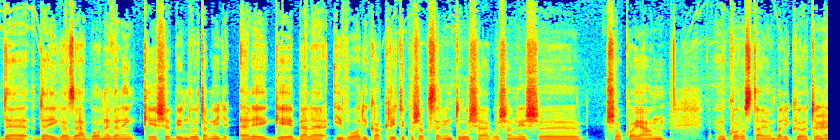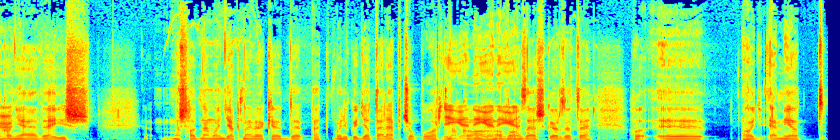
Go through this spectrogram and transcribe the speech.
de, de igazából, mivel én később indultam, így eléggé beleivódik a kritikusok szerint túlságosan, és sok olyan korosztályon beli költőnek uh-huh. a nyelve is, most hadd nem mondjak neveket, de hát mondjuk egy a telepcsoportnak igen, a, igen, a vonzáskörzete, hogy emiatt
